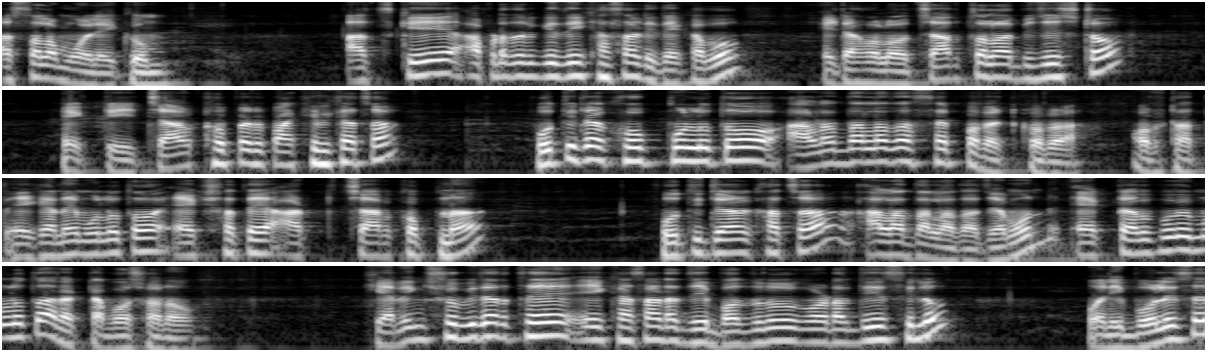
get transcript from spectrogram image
আসসালামু আলাইকুম। আজকে আপনাদেরকে যে খাঁচাটি দেখাবো, এটা হলো চারতলা বিশিষ্ট একটি চার খোপের পাখির খাঁচা। প্রতিটা খোপ মূলত আলাদা আলাদা সেপারেট করা, অর্থাৎ এখানে মূলত একসাথে আট, চার খোপ না, প্রতিটা খাঁচা আলাদা আলাদা, যেমন একটার উপরে মূলত আর একটা বসানো। ক্যারিং সুবিধার্থে এই খাঁচাটা যে বদল অর্ডার দিয়েছিল, উনি বলেছে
